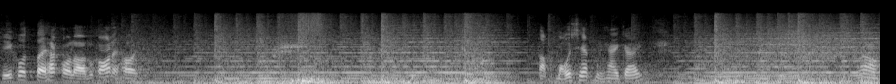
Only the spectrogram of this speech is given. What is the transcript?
Chỉ có THOL mới có này thôi. Tập mỗi set 12 cái. Đúng không?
